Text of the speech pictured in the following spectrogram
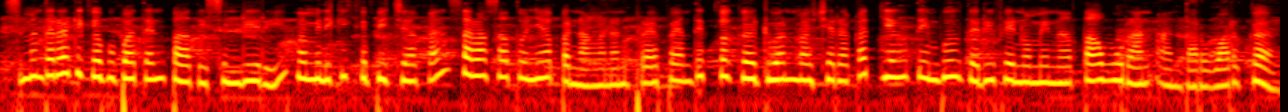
Sementara di Kabupaten Pati sendiri memiliki kebijakan salah satunya penanganan preventif kegaduhan masyarakat yang timbul dari fenomena tawuran antar warga.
